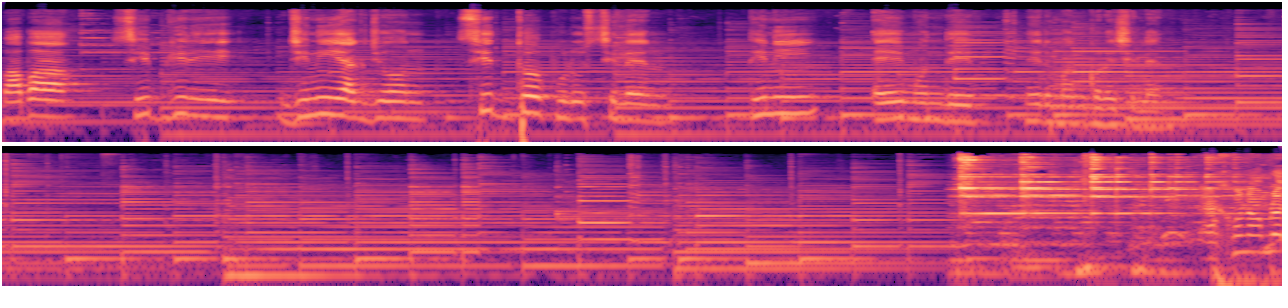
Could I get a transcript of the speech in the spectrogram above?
বাবা শিবগিরি যিনি একজন সিদ্ধ পুরুষ ছিলেন, তিনি এই মন্দির নির্মাণ করেছিলেন। আমরা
